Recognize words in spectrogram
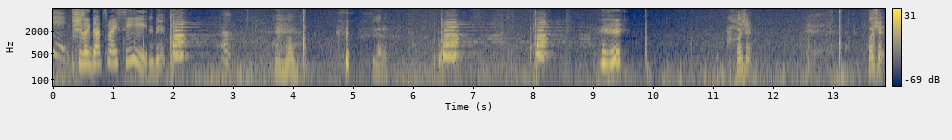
seat. She's like, that's my seat. Beep beep. Uh. Oh no. you gotta. Push it. Push it.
